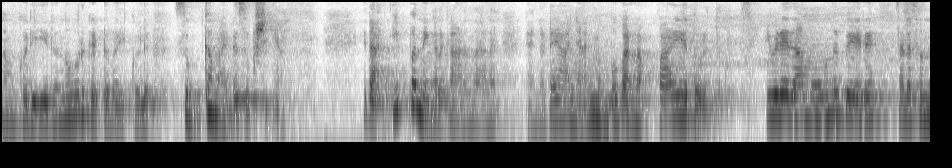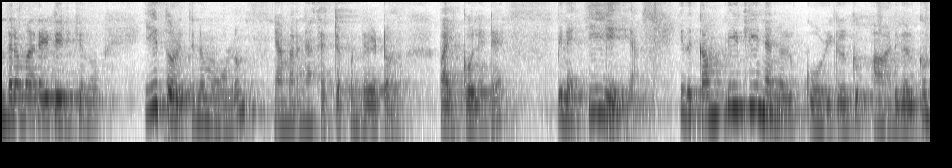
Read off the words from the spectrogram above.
നമുക്കൊരു ഇരുന്നൂറ് കെട്ട് വൈക്കോൽ സുഖമായിട്ട് സൂക്ഷിക്കാം. ഇതാ ഇപ്പം നിങ്ങൾ കാണുന്നതാണ് ഞങ്ങളുടെ ആ ഞാൻ മുമ്പ് പറഞ്ഞ പഴയ തൊഴുത്ത്. ഇവിടെ ഇതാ മൂന്ന് പേര് നല്ല സുന്ദരന്മാരായിട്ട് ഇരിക്കുന്നു. ഈ തൊഴുത്തിന്റെ മുകളിലും ഞാൻ പറഞ്ഞ സെറ്റപ്പ് ഉണ്ട് കേട്ടോ. വൈക്കോലിന്റെ പിന്നെ ഈ ഏരിയ ഇത് കംപ്ലീറ്റ്ലി ഞങ്ങൾ കോഴികൾക്കും ആടുകൾക്കും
